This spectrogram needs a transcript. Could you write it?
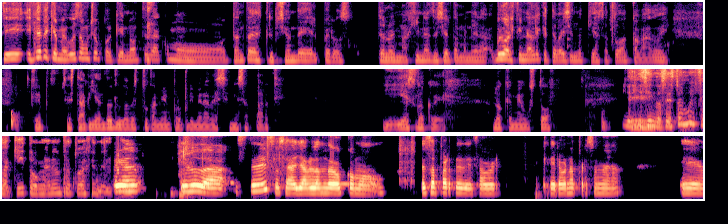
Sí, y fíjate que me gusta mucho porque no te da como tanta descripción de él, pero te lo imaginas de cierta manera. Digo, al final de que te va diciendo que ya está todo acabado y que se está viendo, lo ves tú también por primera vez en esa parte. Y eso es lo que, lo que me gustó. Y Eh. diciéndose, estoy muy flaquito, me haré un tatuaje en el pie". Oigan, qué duda, ustedes, o sea, ya hablando como esa parte de saber que era una persona eh,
